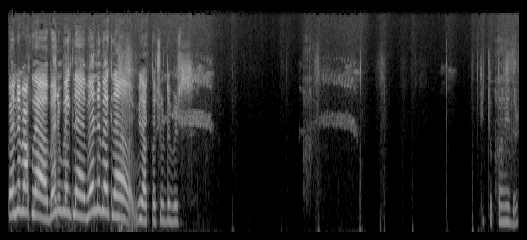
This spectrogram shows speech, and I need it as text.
Beni bekle. Beni bekle. Beni bekle. Bir dakika şurada bir... çoktan iyidir.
